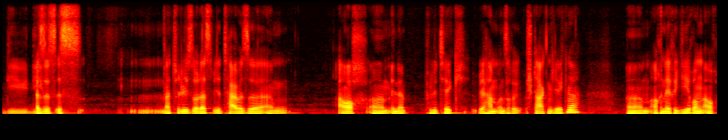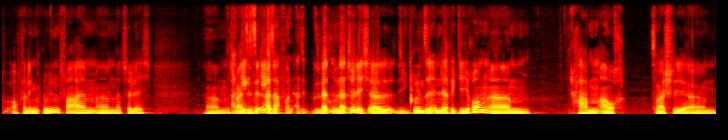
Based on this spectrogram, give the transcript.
Die, die Also es ist natürlich so, dass wir teilweise ähm, auch ähm, in der Politik, wir haben unsere starken Gegner, ähm, auch in der Regierung, auch, auch von den Grünen vor allem ähm, natürlich. Ähm, ich Ah, meine, sie also von, also na, natürlich, äh, die Grünen sind in der Regierung, ähm, haben auch zum Beispiel ähm,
